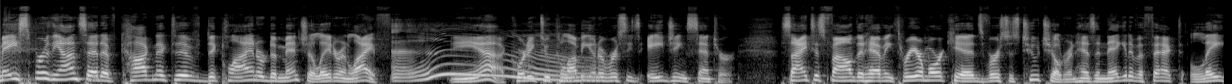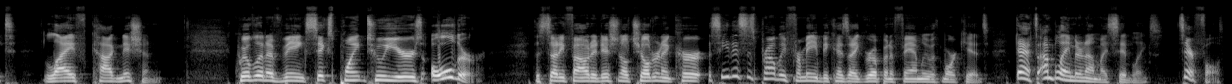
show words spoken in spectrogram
may spur the onset of cognitive decline or dementia later in life. Yeah, according to Columbia University's Aging Center. Scientists found that having three or more kids versus two children has a negative effect late life cognition, equivalent of being 6.2 years older. The study found additional children incur. See, this is probably for me because I grew up in a family with more kids. That's I'm blaming it on my siblings. It's their fault.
